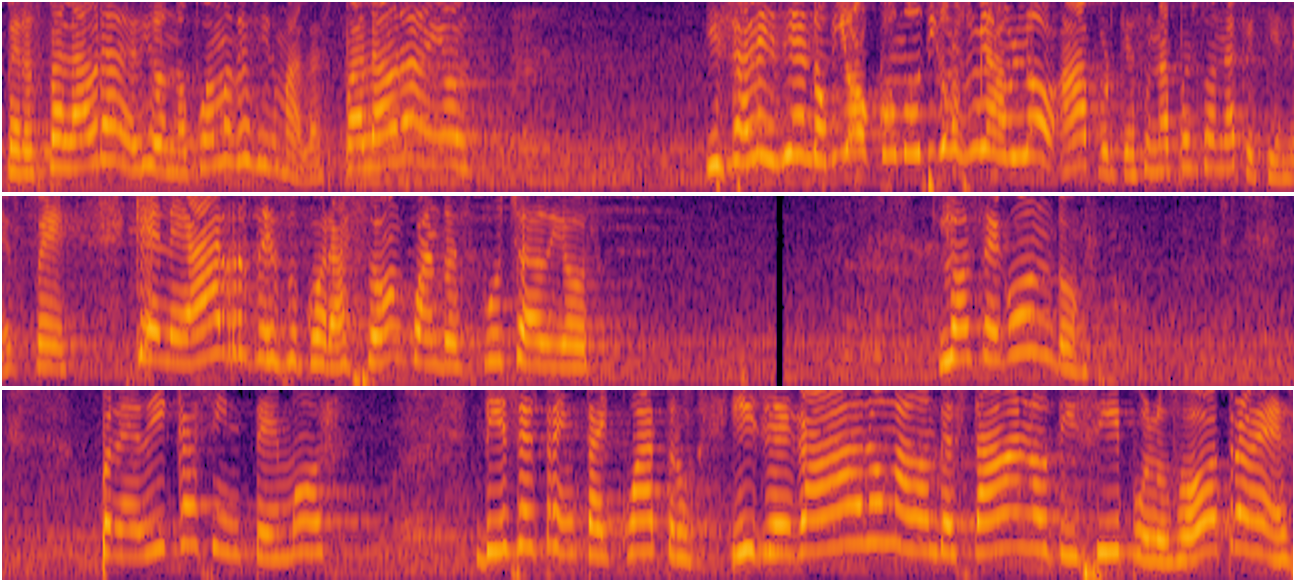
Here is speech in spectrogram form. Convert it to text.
Pero es palabra de Dios, no podemos decir malas, palabra de Dios. Y sale diciendo, vio cómo Dios me habló. Ah, porque es una persona que tiene fe, que le arde su corazón cuando escucha a Dios. Lo segundo, predica sin temor. Dice el 34, y llegaron a donde estaban los discípulos otra vez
